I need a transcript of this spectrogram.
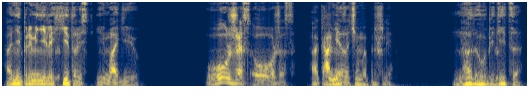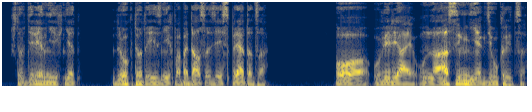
Они применили хитрость и магию. Ужас, ужас! А ко мне зачем вы пришли? Надо убедиться, что в деревне их нет. Вдруг кто-то из них попытался здесь спрятаться. О, уверяю, у нас им негде укрыться.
